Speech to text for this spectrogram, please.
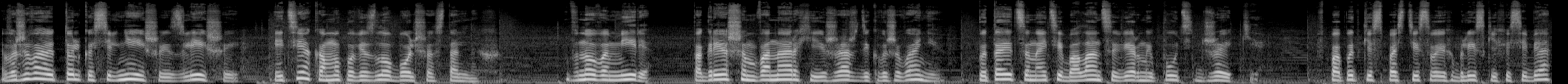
выживают только сильнейшие, злейшие и те, кому повезло больше остальных. В новом мире, погрязшем в анархии и жажде к выживанию, Пытается найти баланс и верный путь Джеки. В попытке спасти своих близких и себя,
